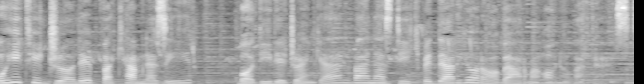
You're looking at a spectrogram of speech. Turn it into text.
محیطی جالب و کم نظیر با دید جنگل و نزدیک به دریا را به ارمغان آورده است.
